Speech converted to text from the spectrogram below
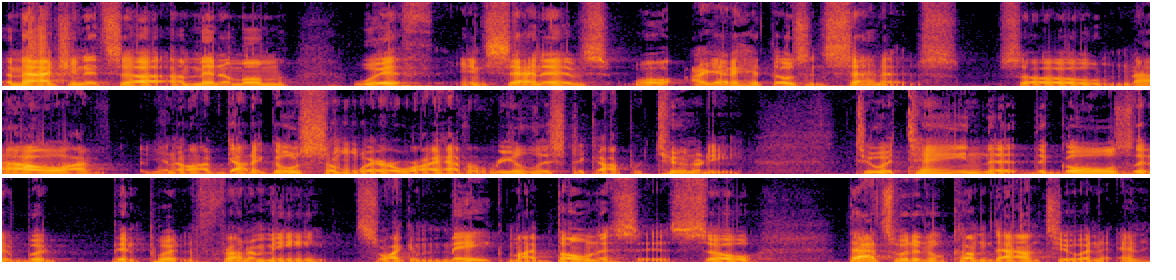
imagine it's a, a minimum with incentives. Well, I got to hit those incentives. So now I've you know I've got to go somewhere where I have a realistic opportunity to attain the the goals that have been put in front of me so I can make my bonuses. So that's what it'll come down to. And and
